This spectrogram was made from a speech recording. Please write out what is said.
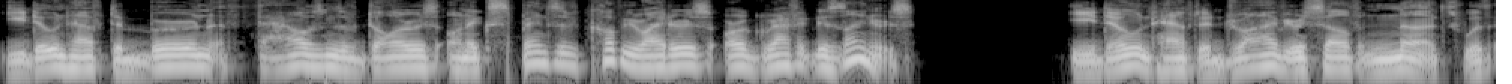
You don't have to burn thousands of dollars on expensive copywriters or graphic designers. You don't have to drive yourself nuts with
